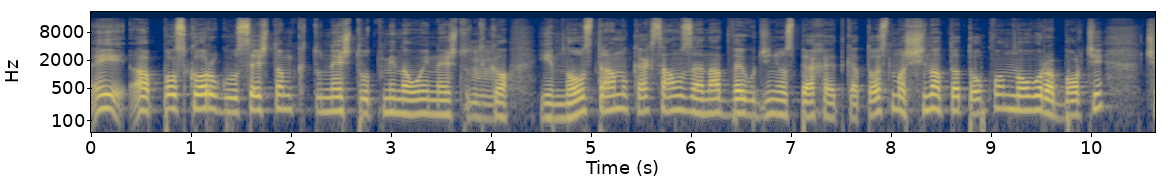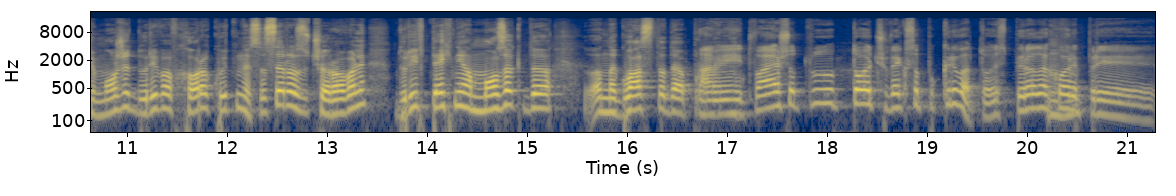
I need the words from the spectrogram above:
И, а, по-скоро го усещам като нещо от минало и нещо mm-hmm. такова. И е много странно как само за една-две години успяха е така. Тоест машината толкова много работи, че може дори в хора, които не са се разочаровали, дори в техния мозък да нагласата да я промени. Ами това е, защото той човек се покрива. Той спира да ходи при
